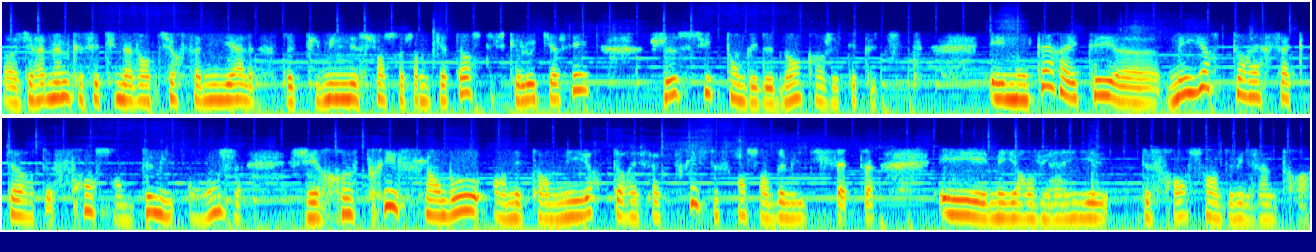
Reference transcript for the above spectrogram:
Alors, Je dirais même que c'est une aventure familiale depuis 1974, puisque le café, je suis tombée dedans quand j'étais petite. Et mon père a été euh, meilleur torréfacteur de France en 2011. J'ai repris le flambeau en étant meilleure torréfactrice de France en 2017 et meilleure ouvrier de France en 2023.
